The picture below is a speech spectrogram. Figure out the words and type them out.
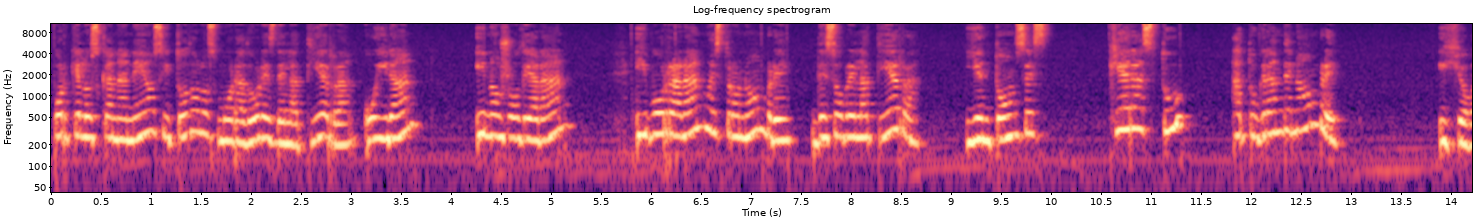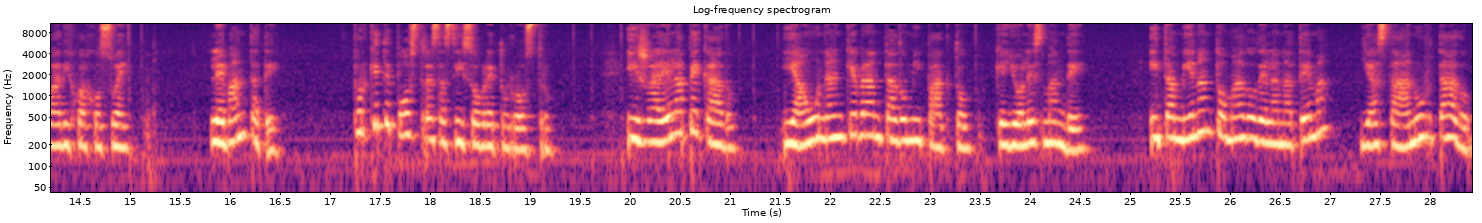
Porque los cananeos y todos los moradores de la tierra huirán y nos rodearán y borrarán nuestro nombre de sobre la tierra. Y entonces, ¿qué harás tú a tu grande nombre? Y Jehová dijo a Josué, Levántate, ¿por qué te postras así sobre tu rostro? Israel ha pecado, y aún han quebrantado mi pacto que yo les mandé y también han tomado del anatema y hasta han hurtado,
